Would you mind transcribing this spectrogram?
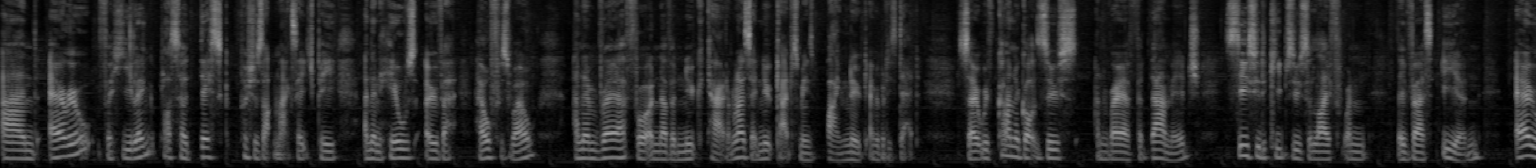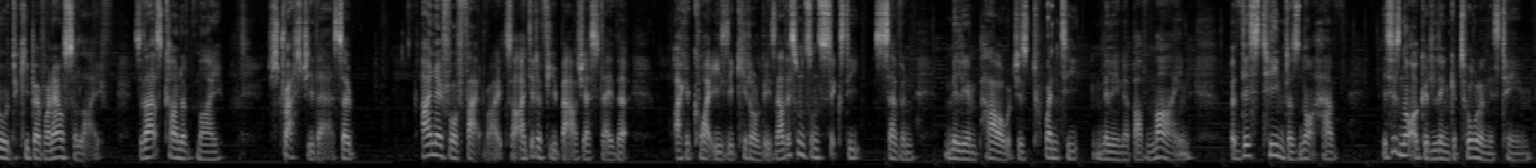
And Ariel for healing, plus her disc pushes up max HP and then heals over health as well. And then Rhea for another nuke character. When I say nuke character, just means bang, nuke, everybody's dead. So we've kind of got Zeus and Rhea for damage, Sisu to keep Zeus alive when they verse Ian, Ariel to keep everyone else alive. So that's kind of my strategy there. So I know for a fact, right? So I did a few battles yesterday that I could quite easily kill all of these. Now this one's on 67 million power, which is 20 million above mine. But this team does not have. This is not a good link at all in this team.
